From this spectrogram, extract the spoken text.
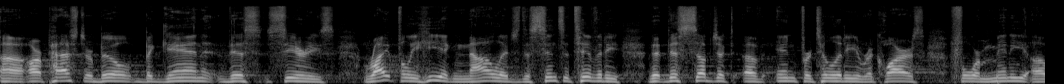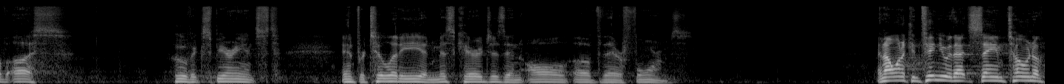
uh, our pastor Bill began this series, rightfully he acknowledged the sensitivity that this subject of infertility requires for many of us who have experienced infertility and miscarriages in all of their forms. And I want to continue with that same tone of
